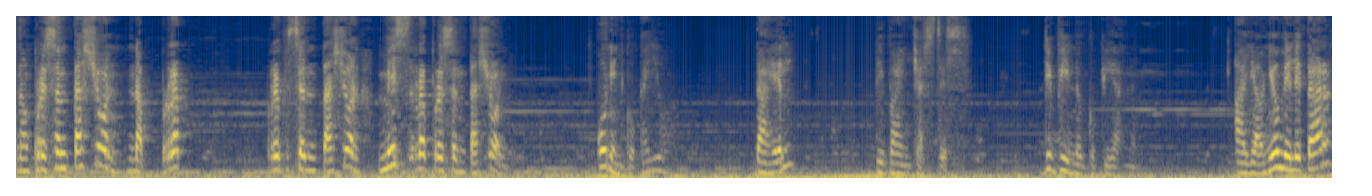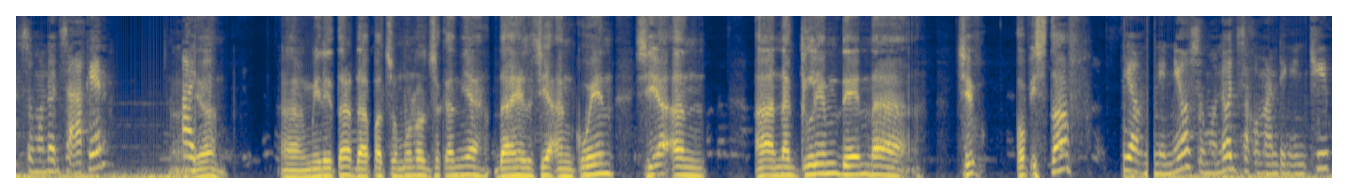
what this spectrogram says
ng presentasyon na rep, representasyon, misrepresentasyon, kunin ko kayo. Dahil, divine justice, divino gobyerno. Ayaw niyo, militar, sumunod sa akin? Ay. Ayan. Ang militar dapat sumunod sa kanya dahil siya ang queen, siya ang ah, nag-claim din na chief of staff. Ayaw ninyo, sumunod sa commanding-in-chief?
